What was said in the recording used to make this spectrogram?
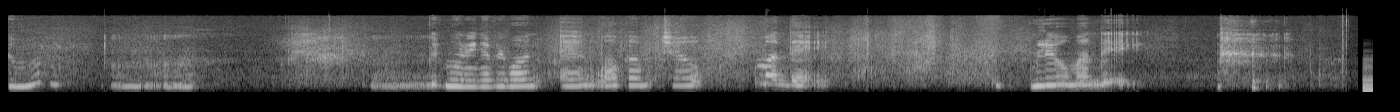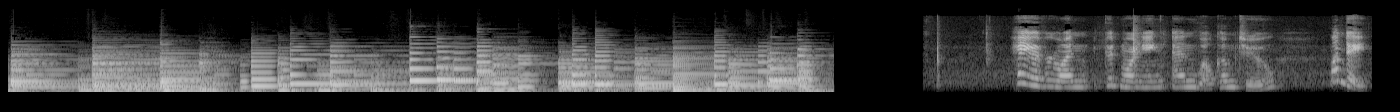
Good morning. Good morning, everyone, and welcome to Monday. Blue Monday. Good morning and welcome to Monday.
